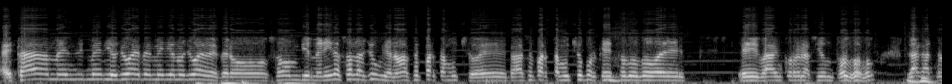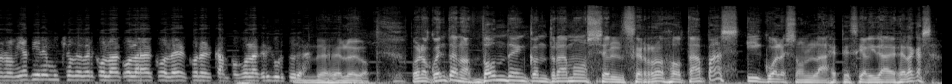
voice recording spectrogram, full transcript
Está medio llueve, medio no llueve, pero son bienvenidas son las lluvias, no hace falta mucho, eh, no hace falta mucho porque eso todo es, eh, va en correlación todo. La gastronomía tiene mucho que ver con la, con la, con el, con el campo, con la agricultura. Desde luego. Bueno, cuéntanos, ¿dónde encontramos el cerrojo tapas y cuáles son las especialidades de la casa?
